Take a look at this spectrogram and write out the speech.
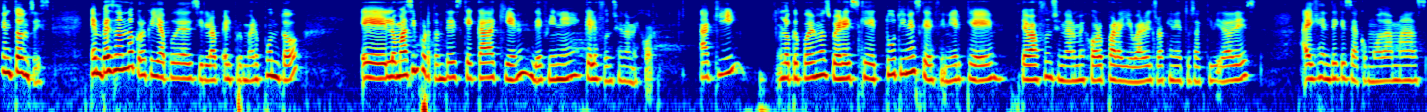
Entonces, empezando, creo que ya podría decir el primer punto. Eh, lo más importante es que cada quien define qué le funciona mejor. Aquí lo que podemos ver es que tú tienes que definir qué te va a funcionar mejor para llevar el tracking de tus actividades. Hay gente que se acomoda más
